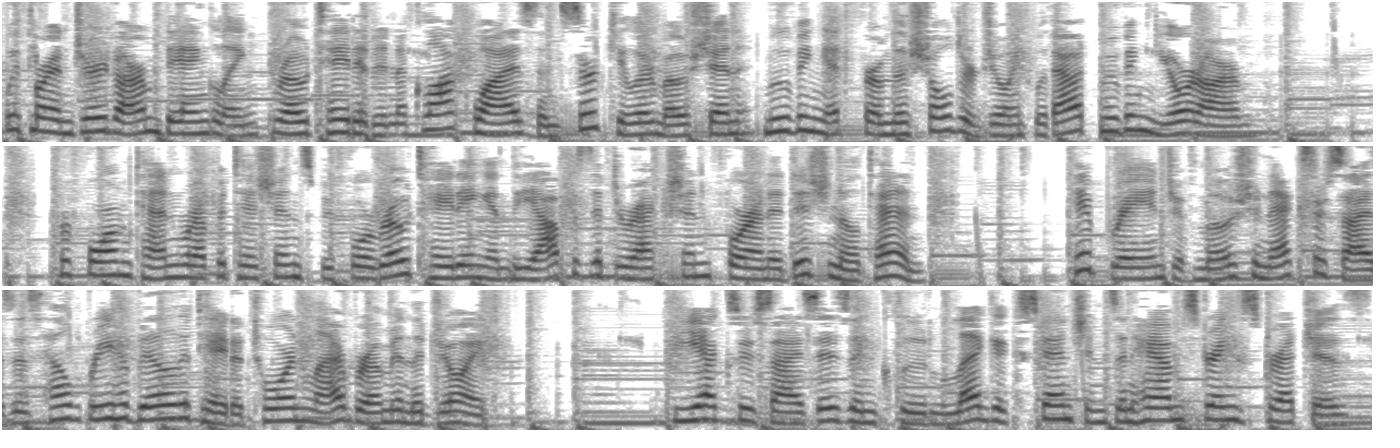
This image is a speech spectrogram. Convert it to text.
With your injured arm dangling, rotate it in a clockwise and circular motion, moving it from the shoulder joint without moving your arm. Perform 10 repetitions before rotating in the opposite direction for an additional 10. Hip range of motion exercises help rehabilitate a torn labrum in the joint. The exercises include leg extensions and hamstring stretches.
